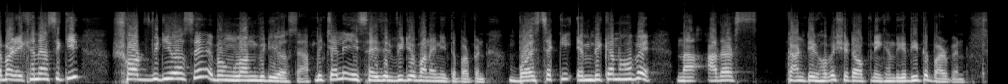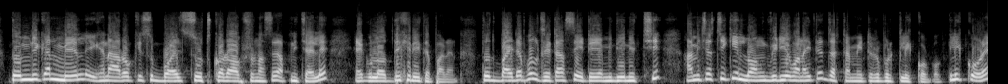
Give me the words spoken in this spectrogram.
এবার এখানে আছে কি? শর্ট ভিডিও আছে এবং লং ভিডিও আছে। আপনি চাইলে এই সাইজের ভিডিও বানিয়ে নিতে পারবেন। ভয়েসটা কি আমেরিকান হবে না আদার্স কান্ট্রির হবে, সেটা আপনি এখান থেকে দিতে পারবেন। তো আমেরিকান মেল এখানে আরও কিছু বয়েস চুজ করার অপশন আছে, আপনি চাইলে এগুলো দেখে নিতে পারেন। তো বাই ডিফল্ট যেটা আছে, এটাই আমি দিয়ে নিচ্ছি। আমি চাচ্ছি কি লং ভিডিও বানাইতে জাস্ট আমি এটার উপর ক্লিক করব। ক্লিক করে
